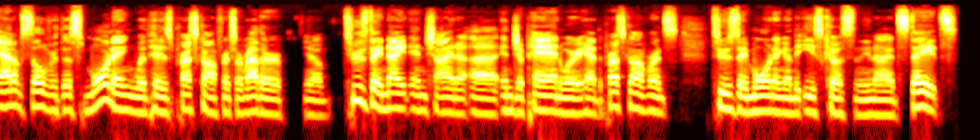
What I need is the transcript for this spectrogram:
Adam Silver this morning with his press conference, or rather, you know, Tuesday night in China, uh, in Japan, where he had the press conference, Tuesday morning on the East Coast in the United States.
